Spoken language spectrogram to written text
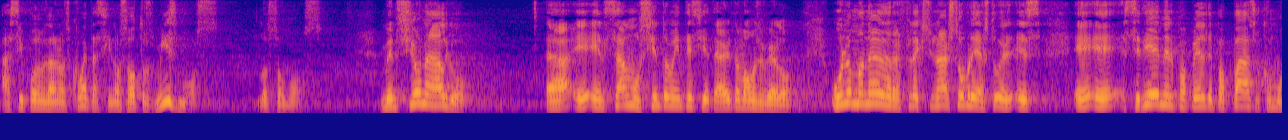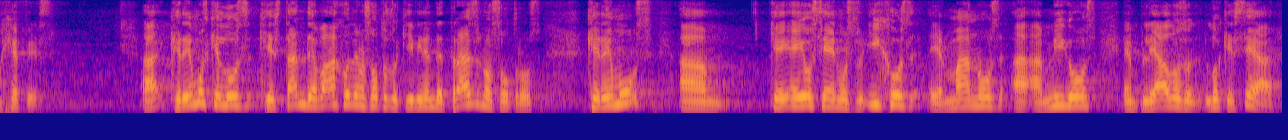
Así podemos darnos cuenta si nosotros mismos lo somos. Menciona algo uh, en Salmo 127, ahorita vamos a verlo. Una manera de reflexionar sobre esto es, eh, eh, sería en el papel de papás o como jefes. Uh, queremos que los que están debajo de nosotros o que vienen detrás de nosotros, queremos que ellos sean nuestros hijos, hermanos, amigos, empleados, lo que sea.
